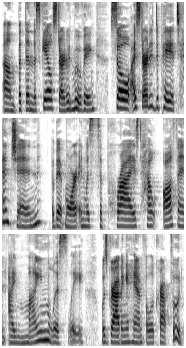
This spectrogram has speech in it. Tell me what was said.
Um, but then the scale started moving. So I started to pay attention a bit more and was surprised how often I mindlessly was grabbing a handful of crap food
